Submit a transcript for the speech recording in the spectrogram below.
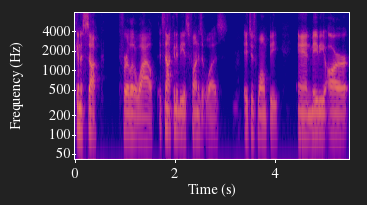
going to suck for a little while. It's not going to be as fun as it was. It just won't be. And maybe our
